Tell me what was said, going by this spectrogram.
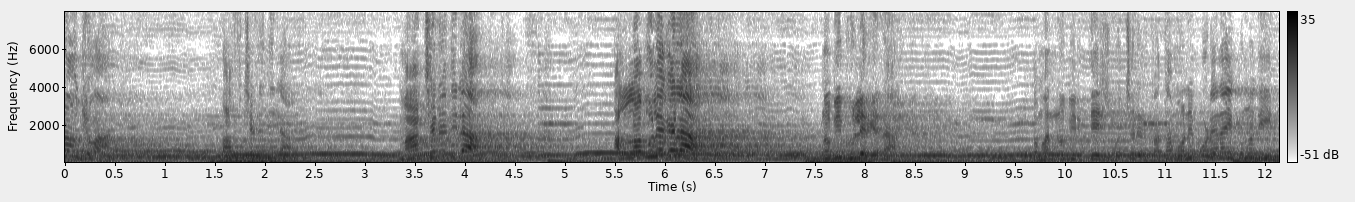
না জোয়ান ছেড়ে দিলা মা ছেড়ে দিলা আল্লাহ ভুলে গেলা? নবী ভুলে গেলা। তোমার নবীর তেইশ বছরের কথা মনে পড়ে নাই কোনোদিন?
